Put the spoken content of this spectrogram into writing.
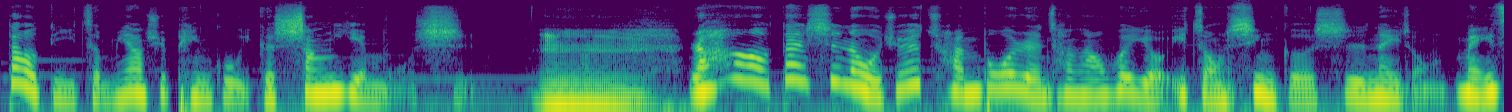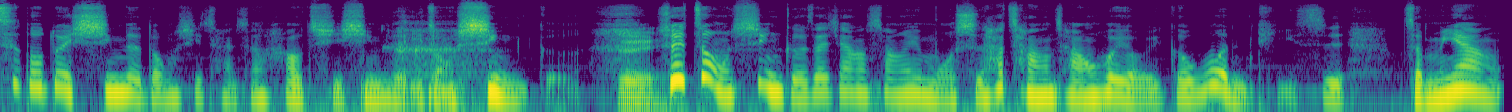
到底怎么样去评估一个商业模式。嗯，然后，但是呢，我觉得传播人常常会有一种性格，是那种每一次都对新的东西产生好奇心的一种性格。对，所以这种性格再加上商业模式，它常常会有一个问题是，怎么样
